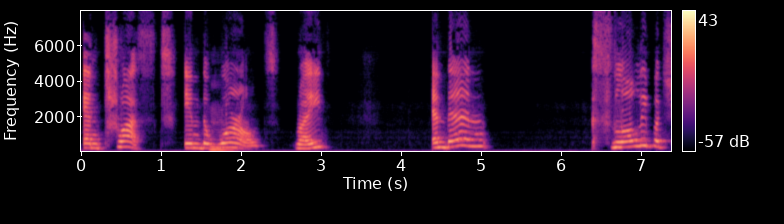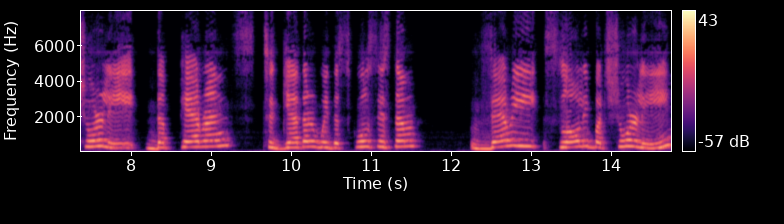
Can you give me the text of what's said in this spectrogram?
and trust in the mm. world, right? And then slowly but surely the parents together with the school system very slowly but surely,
